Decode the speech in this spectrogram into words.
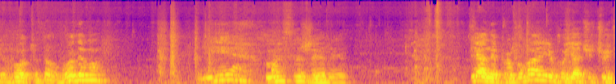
Його туди вводимо і масажируємо. Я не пробиваю його, я чуть-чуть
